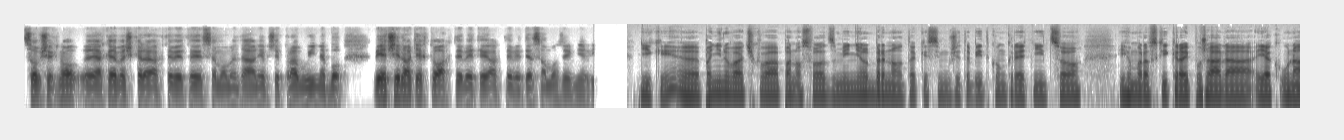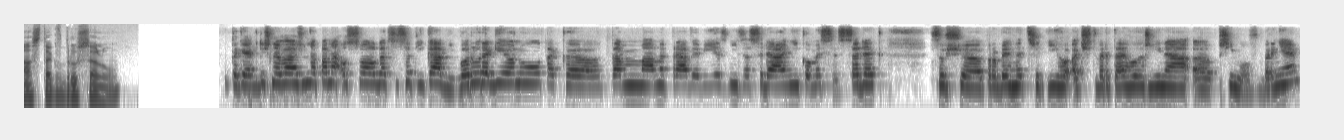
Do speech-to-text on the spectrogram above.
co všechno, jaké veškeré aktivity se momentálně připravují, nebo většina těchto aktivit je aktivity samozřejmě ví. Díky. Eh, paní Nováčková, pan Osvald zmínil Brno, tak jestli můžete být konkrétní, co Jihomoravský kraj pořádá jak u nás, tak v Bruselu? Tak jak když navážu na pana Osvalda, co se týká výboru regionu, tak uh, tam máme právě výjezdní zasedání komise SEDEK, což uh, proběhne 3. a 4. října přímo v Brně.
